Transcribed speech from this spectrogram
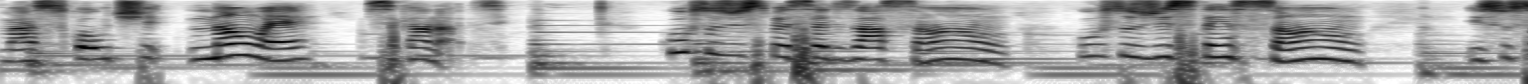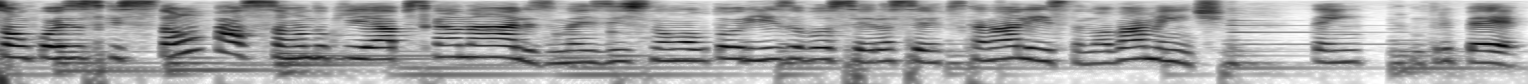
mas coach não é psicanálise. Cursos de especialização, cursos de extensão, isso são coisas que estão passando que é a psicanálise, mas isso não autoriza você a ser psicanalista. Novamente, tem um tripé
